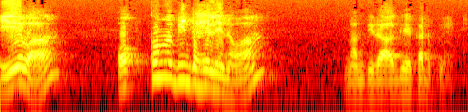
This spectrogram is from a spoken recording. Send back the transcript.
ඒවා ඔක්කොම බිඳ හෙලෙනවා නන්දි රාගයේ කඩපු හැටි.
